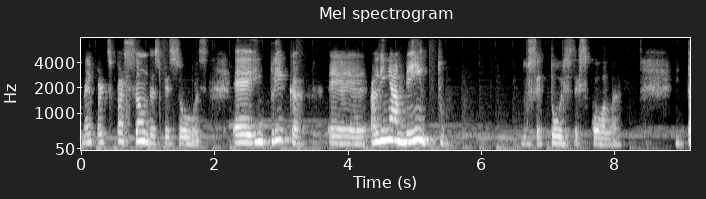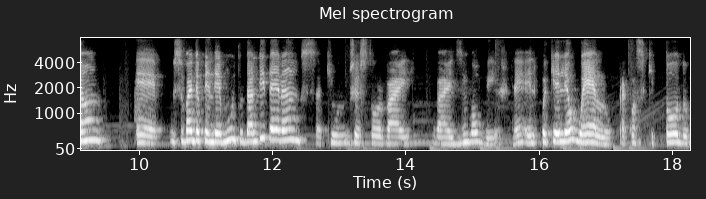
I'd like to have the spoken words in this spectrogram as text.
né? Participação das pessoas, é, implica é, alinhamento dos setores da escola. Então, é, isso vai depender muito da liderança que o gestor vai vai desenvolver, né? Ele, porque ele é o elo para conseguir todo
